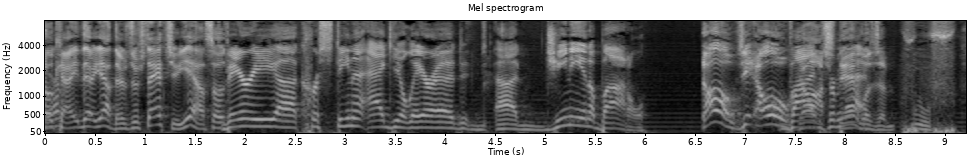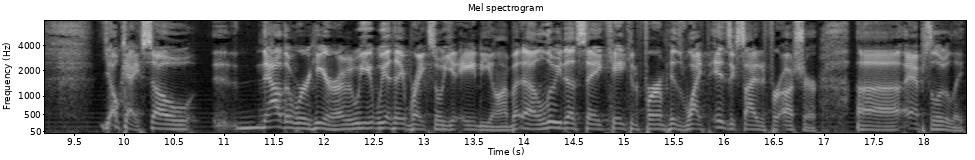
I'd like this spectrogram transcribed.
Okay, there. Yeah, there's their statue. Yeah. So very uh, Christina Aguilera, uh, genie in a bottle. Oh, oh Vibes gosh, that, that. was a. Oof. Okay, so uh, now that we're here, I mean, we we gotta take a break so we get Andy on. But uh, Louis does say can confirm his wife is excited for Usher. Uh, absolutely.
